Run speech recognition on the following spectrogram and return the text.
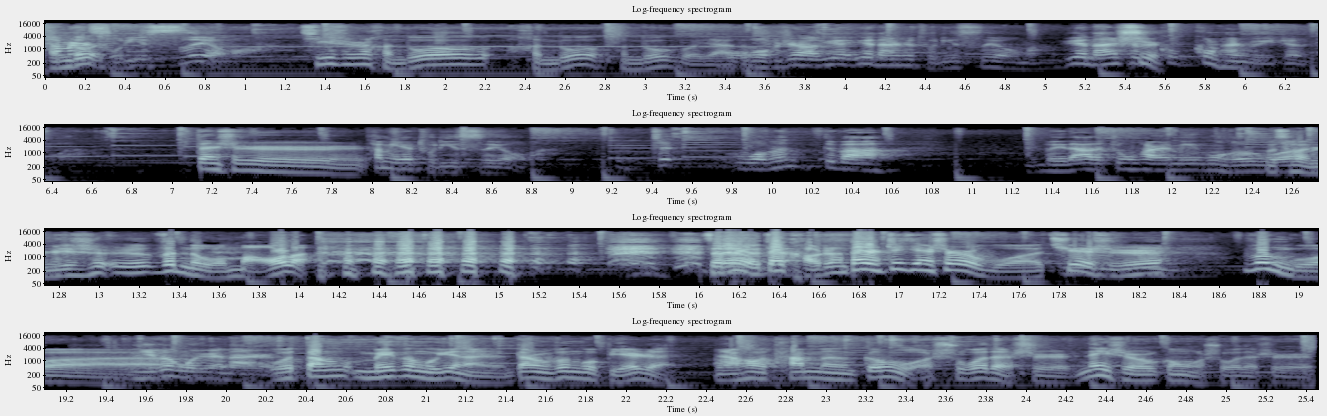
他们是土地私有啊。其实很多很多很多国家都我我不知道越越南是土地私有吗？越南是是共共产主义政府啊，但是他们也是土地私有啊。这我们对吧？伟大的中华人民共和国，我操，你是问的我毛了。咱们有待考证，但是这件事儿我确实问过。你问过越南人？我当没问过越南人，但是我问过别人，然后他们跟我说的是那时候跟我说的是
